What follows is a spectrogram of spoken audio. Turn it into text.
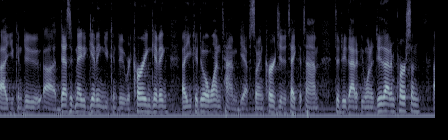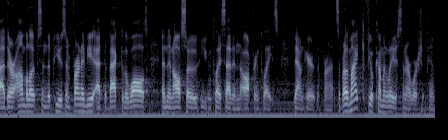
Uh, you can do uh, designated giving. You can do recurring giving. Uh, you can do a one time gift. So I encourage you to take the time to do that. If you want to do that in person, uh, there are envelopes in the pews in front of you at the back of the walls. And then also you can place that in the offering plates down here at the front. So, Brother Mike, if you'll come and lead us in our worship hymn.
